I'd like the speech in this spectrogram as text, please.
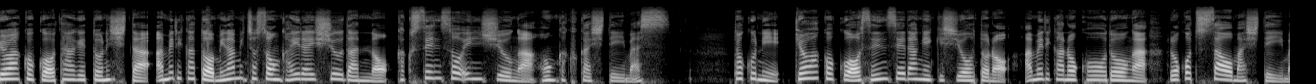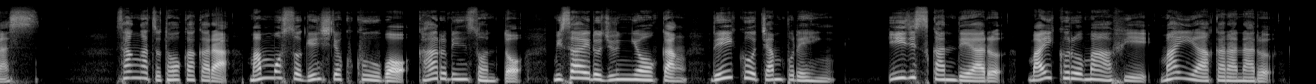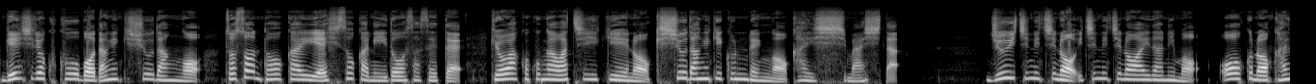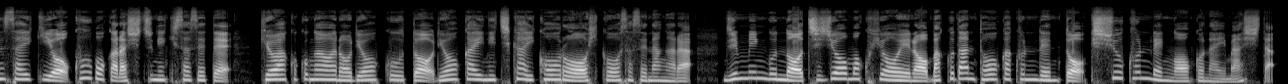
共和国をターゲットにしたアメリカと南朝鮮傀儡集団の核戦争演習が本格化しています。特に共和国を先制打撃しようとのアメリカの行動が露骨さを増しています。3月10日からマンモス原子力空母カール・ビンソンとミサイル巡洋艦レイク・チャンプレイン、イージス艦であるマイクル・マーフィー、マイヤーからなる原子力空母打撃集団を、著村東海へ密かに移動させて、共和国側地域への奇襲打撃訓練を開始しました。11日の1日の間にも、多くの艦載機を空母から出撃させて、共和国側の領空と領海に近い航路を飛行させながら、人民軍の地上目標への爆弾投下訓練と奇襲訓練を行いました。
